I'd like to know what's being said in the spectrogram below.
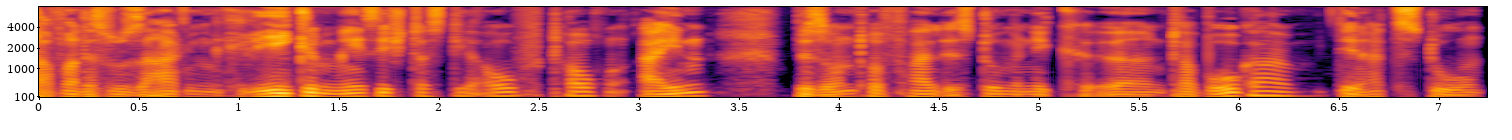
darf man das so sagen, regelmäßig, dass die auftauchen. Ein besonderer Fall ist Dominik äh, Taboga. Den hast du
